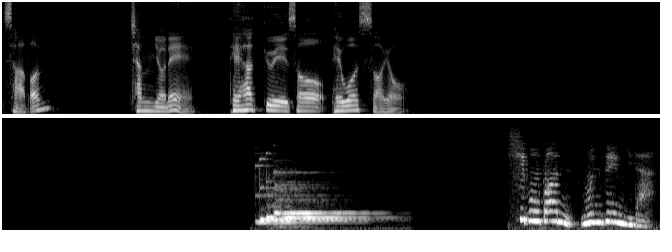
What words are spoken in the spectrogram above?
4번. 작년에 대학교에서 배웠어요. 15번 문제입니다.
